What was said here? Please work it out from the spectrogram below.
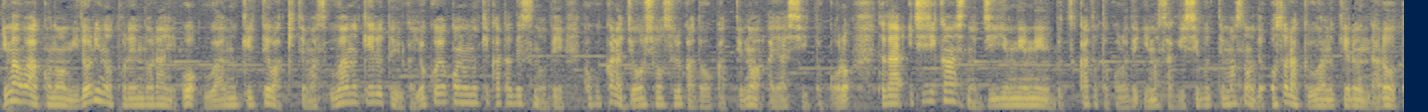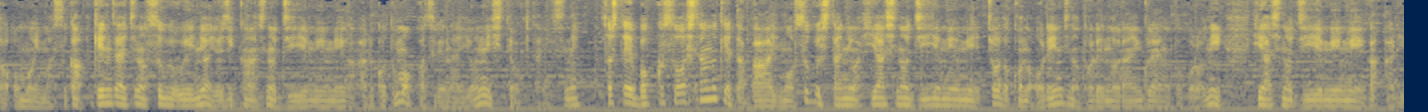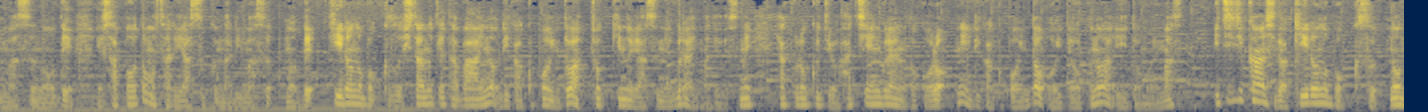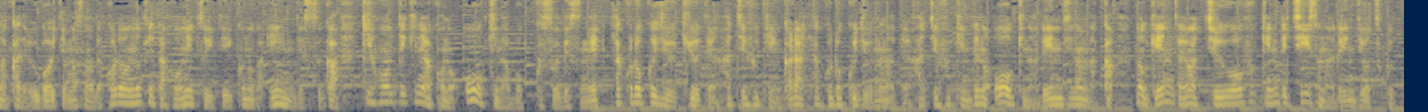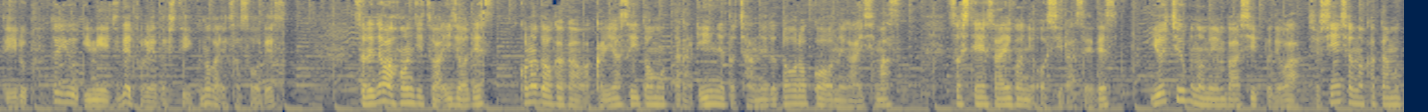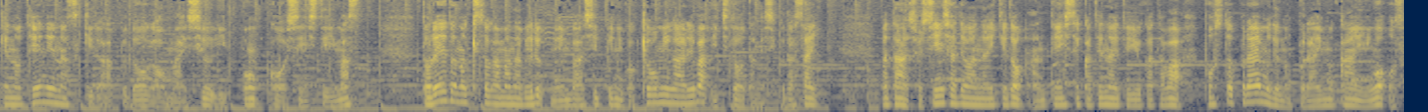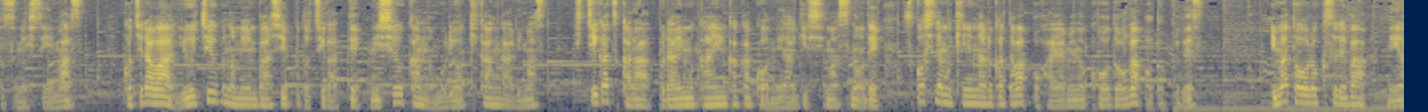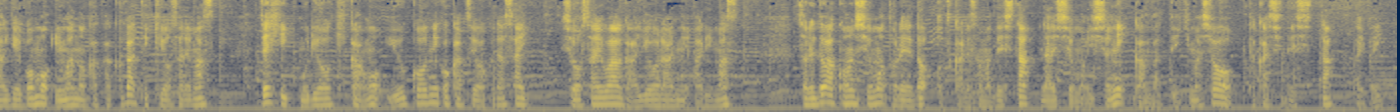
今はこの緑のトレンドラインを上抜けてはきてます。上抜けるというか横横の抜け方ですので、ここから上昇するかどうかっていうのは怪しいところ。ただ、1時間足の GMMA にぶつかったところで今下げ渋ってますので、おそらく上抜けるんだろうとは思いますが、現在地のすぐ上には4時間足の GMMA があることも忘れないようにしておきたいですね。そしてボックスを下抜けた場合もすぐ下には日足の GMMA、ちょうどこのオレンジのトレンドラインぐらいのところに日足の GMMA がありますので、サポートもされやすくなりますので、黄色のボックス下抜けた場合の利確ポイントは直近の安値ぐらいまでですね、168円ぐらいのところに利確ポイントを置いておくのがいいと思います。1時間足では黄色のボックスの中で動いてますので、これを抜けた方についていくのがいいんですが、基本的にはこの大きなボックスですね、169.8付近から167.8付近での大きなレンジの中の現在は中央付近で小さなレンジを作っているというイメージでトレードしていくのが良さそうです。それでは本日は以上です。この動画がわかりやすいと思ったらいいねとチャンネル登録をお願いします。そして最後にお知らせです。YouTube のメンバーシップでは初心者の方向けの丁寧なスキルアップ動画を毎週1本更新しています。トレードの基礎が学べるメンバーシップにご興味があれば一度お試しください。また、初心者ではないけど安定して勝てないという方は、ポストプライムでのプライム会員をお勧めしています。こちらは YouTube のメンバーシップと違って2週間の無料期間があります。7月からプライム会員価格を値上げしますので、少しでも気になる方はお早めの行動がお得です。今登録すれば値上げ後も今の価格が適用されます。ぜひ無料期間を有効にご活用ください。詳細は概要欄にあります。それでは今週もトレードお疲れ様でした。来週も一緒に頑張っていきましょう。たかしでした。バイバイ。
